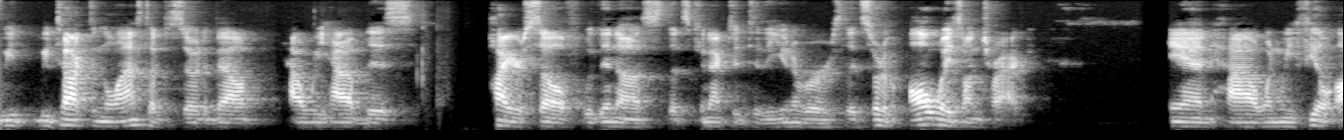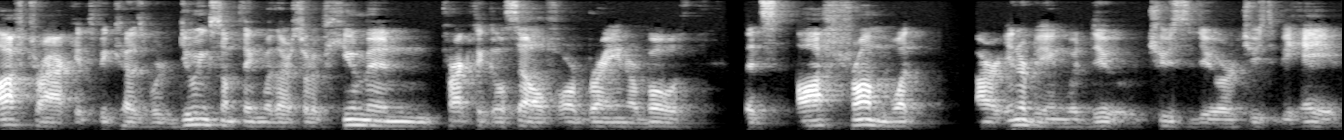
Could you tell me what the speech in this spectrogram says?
we we talked in the last episode about how we have this higher self within us that's connected to the universe that's sort of always on track and how when we feel off track, it's because we're doing something with our sort of human practical self or brain or both that's off from what our inner being would do, choose to do, or choose to behave.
